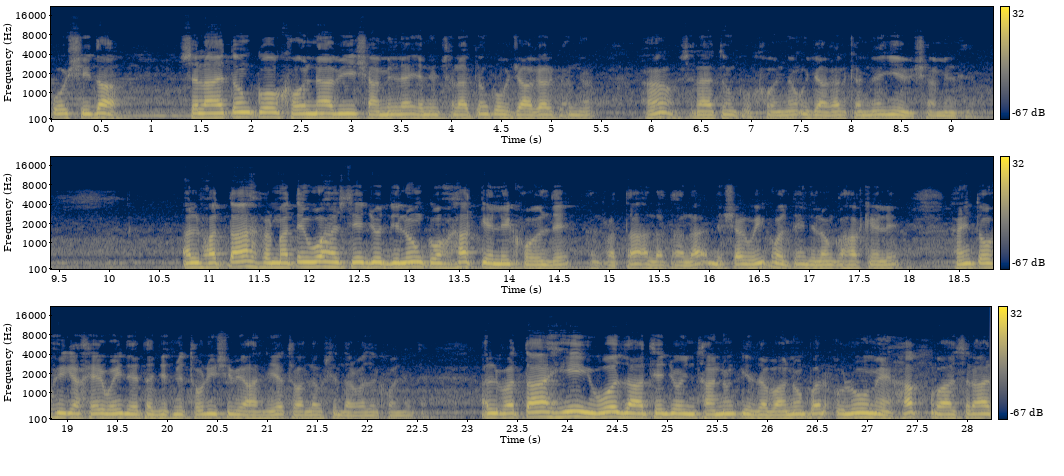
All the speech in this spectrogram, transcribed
پوشیدہ صلاحیتوں کو کھولنا بھی شامل ہے۔ یعنی صلاحیتوں کو اجاگر کرنا ہاں صلاحیتوں کو کھولنا، اجاگر کرنا یہ بھی شامل ہے۔ الفتح فرماتے ہیں، وہ ہنسی جو دلوں کو حق کے لیے کھول دے۔ الفتح اللہ تعالیٰ بے شک وہی کھولتے ہیں، دلوں کو حق کے لیے۔ ہاں توفیق کا خیر وہی دیتا ہے جس میں تھوڑی سی بھی اہلیت ہو، اللہ اس کے دروازہ کھول دیتا ہے۔ البتہ ہی وہ ذات ہے جو انسانوں کی زبانوں پر علوم حق و اسرار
